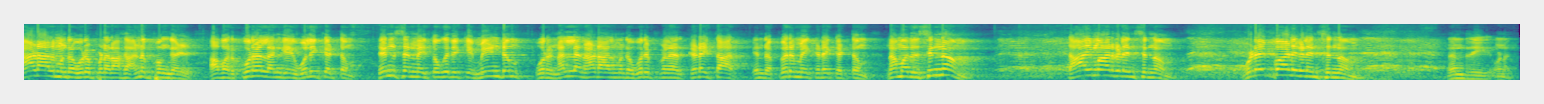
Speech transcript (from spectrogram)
நாடாளுமன்ற உறுப்பினராக அனுப்புங்கள். அவர் குரல் அங்கே ஒலிக்கட்டும். தென் சென்னை தொகுதிக்கு மீண்டும் ஒரு நல்ல நாடாளுமன்ற உறுப்பினர் கிடைத்தார் என்ற பெருமை கிடைக்கட்டும். நமது சின்னம் தாய்மார்களின் சின்னம் உழைப்பாளிகளின் சின்னம். நன்றி வணக்கம்.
